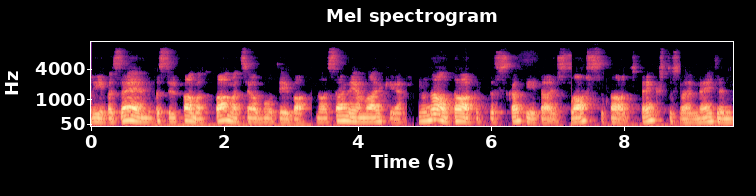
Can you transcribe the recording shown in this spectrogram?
Rība Zēnu. Tas ir pamat, pamats jau būtībā no seniem laikiem. Nu, nav tā, ka tas skatītājs lasa tādus tekstus vai mēģina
